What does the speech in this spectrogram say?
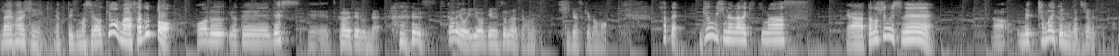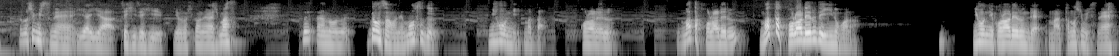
ライブ配信やっていきますよ。今日はまあ、サクッと終わる予定です。えー、疲れてるんで。疲れを言い訳にするなって話ですけども。さて、準備しながら聞きます。いやー、楽しみですね。あ、めっちゃマイクに向かって喋ってた。楽しみですね。いやいや、ぜひぜひよろしくお願いします。あの、ピョンさんはね、もうすぐ日本にまた来られる。また来られる？また来られるでいいのかな？日本に来られるんで、まあ楽しみですね。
